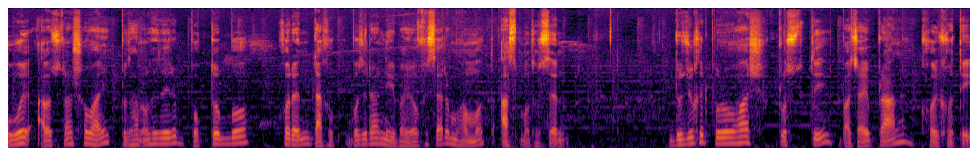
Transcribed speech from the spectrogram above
উভয় আলোচনা সভায় প্রধান অতিথির বক্তব্য করেন ডাকুক উপজেলা নির্বাহী অফিসার মোহাম্মদ আসমত হোসেন। দুর্যোগের পূর্বাভাস, প্রস্তুতি বাঁচায় প্রাণ, ক্ষয়ক্ষতি।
